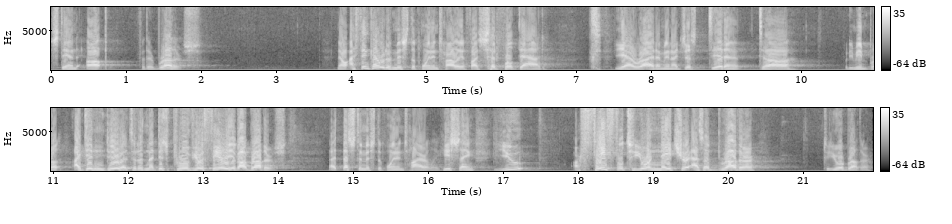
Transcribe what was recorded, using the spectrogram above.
stand up for their brothers. Now, I think I would have missed the point entirely if I said, well, Dad, yeah, right. I mean, I just didn't. Duh. What do you mean, bro? I didn't do it, so doesn't that disprove your theory about brothers? That, that's to miss the point entirely. He's saying, You are faithful to your nature as a brother to your brother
